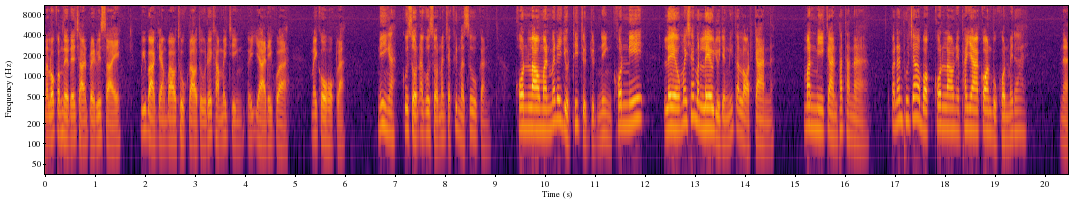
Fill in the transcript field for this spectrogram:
นรกกำเนิดได้ฉานเปรตวิสัย วิบากอย่างเบาถูกกล่าวตู่ด้วยคำไม่จริง เอ้ยอย่าดีกว่า ไม่โกหกละนี่ไงกุศลอกุศลมันจะขึ้นมาสู้กัน คนเรามันไม่ได้หยุดที่จุดหยุดนิ่ง คนนี้เลวไม่ใช่มันเลวอยู่อย่างนี้ตลอดกาลนะมันมีการพัฒนา เพราะนั้นพระเจ้าบอกคนเราเนี่ยพยากรณ์บุคคลไม่ได้นะ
